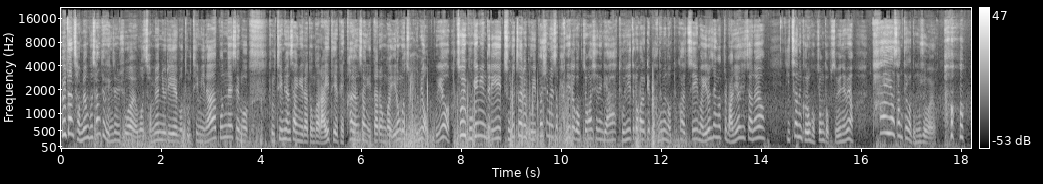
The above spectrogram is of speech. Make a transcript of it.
일단 전면부 상태 굉장히 좋아요. 뭐 전면 유리에 뭐 돌팀이나 본넷에 뭐 돌팀 현상이라던가 라이트에 백화 현상이 있다던가 이런 거 전혀 없고요. 저희 고객님들이 중고차를 구입하시면서 반일을 걱정하시는 게 아, 돈이 들어갈 게 많으면 어떡하지? 막 이런 생각들 많이 하시잖아요. 이 차는 그런 걱정도 없어요. 왜냐면 타이어 상태가 너무 좋아요.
